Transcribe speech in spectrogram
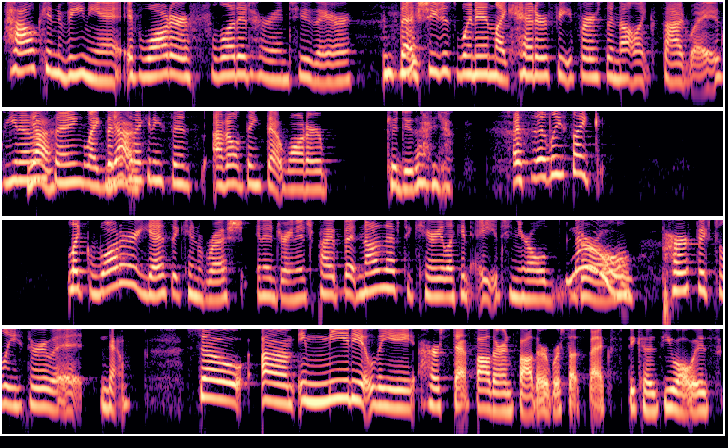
how convenient if water flooded her into there. Mm-hmm. That she just went in like head or feet first and not like sideways. You know what Yeah. I'm saying? Like that Yeah. doesn't make any sense. I don't think that water Could do that, yeah. As, at least like like water, yes, it can rush in a drainage pipe, but not enough to carry like an 18 year old girl perfectly through it. No. So um, immediately, her stepfather and father were suspects because you always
